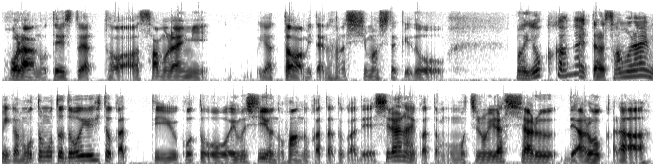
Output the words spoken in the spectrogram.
ホラーのテイストやったわ、サムライミやったわ、みたいな話しましたけど、まあ、よく考えたらサムライミがもともとどういう人かっていうことを MCU のファンの方とかで知らない方ももちろんいらっしゃるであろうから、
